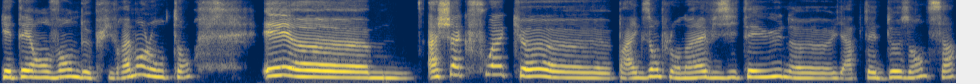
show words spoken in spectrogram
qui étaient en vente depuis vraiment longtemps. Et à chaque fois que, par exemple, on en a visité une, il y a peut-être 2 ans de ça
